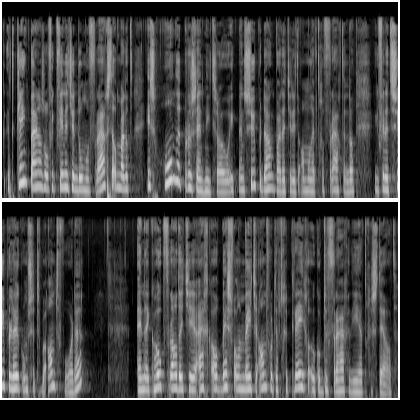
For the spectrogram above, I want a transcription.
het klinkt bijna alsof ik vind dat je een domme vraag stelt. Maar dat is 100% niet zo. Ik ben super dankbaar dat je dit allemaal hebt gevraagd. En dat, ik vind het super leuk om ze te beantwoorden. En ik hoop vooral dat je eigenlijk al best wel een beetje antwoord hebt gekregen, ook op de vragen die je hebt gesteld.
